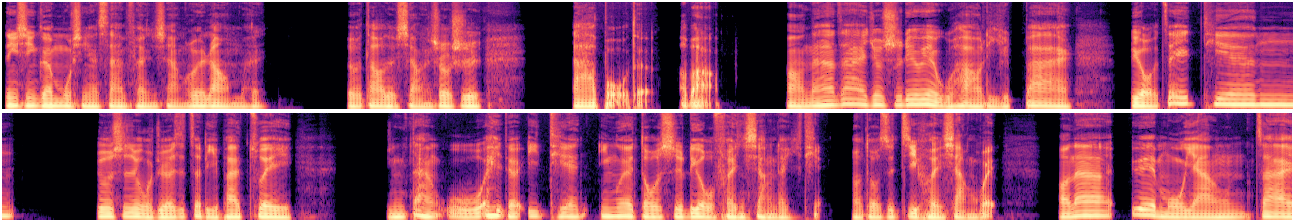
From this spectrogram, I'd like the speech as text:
金星跟木星的三分相会让我们得到的享受是 double 的，好不好？哦，那再就是六月五号礼拜六这一天，就是我觉得是这礼拜最。平淡无味的一天，因为都是六分相的一天，哦，都是忌讳相位。好，那月母羊在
